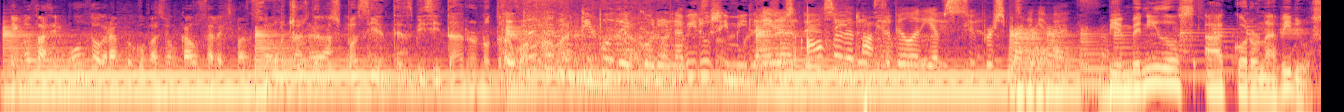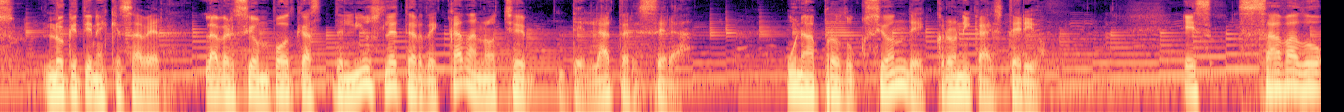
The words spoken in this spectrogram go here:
En otras del mundo, gran preocupación causa la expansión Muchos de los pacientes visitaron o Se trata de trabajaban un tipo de coronavirus similar events. Bienvenidos a Coronavirus, lo que tienes que saber, la versión podcast del newsletter de cada noche de La Tercera, una producción de Crónica Estéreo. Es sábado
